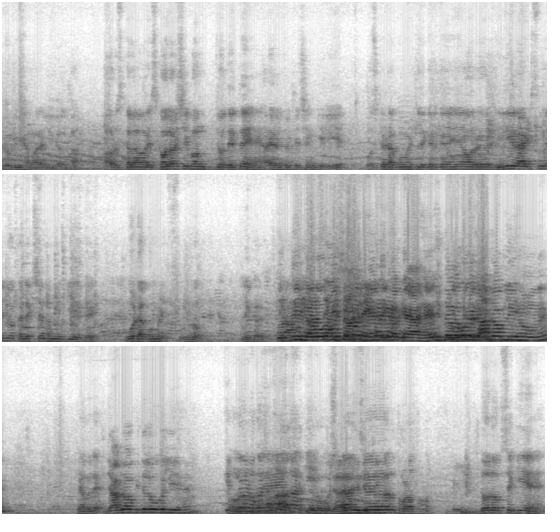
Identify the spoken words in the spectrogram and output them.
जो भी है हमारे लीगल का। और उसके अलावा स्कॉलरशिप हम जो देते हैं हायर एजुकेशन के लिए उसके डॉक्यूमेंट्स लेकर गए हैं और दिल्ली राइट्स में जो कलेक्शन हमने किए थे वो डॉक्यूमेंट्स उन लोग लेकर गए। कितने लोगों के साथ में लेकर गया है। कितने लोगों के जॉब जॉब लिए हैं उन्होंने। क्या बोले? जॉब जॉब कितने लोगों के लिए हैं? कितने लोगों से थोड़ा थोड़ा दो लोग से किए हैं।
